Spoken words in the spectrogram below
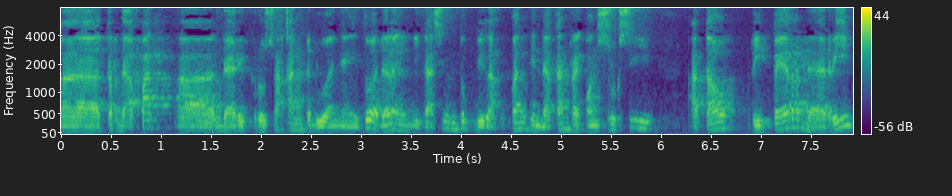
uh, terdapat uh, dari kerusakan keduanya itu adalah indikasi untuk dilakukan tindakan rekonstruksi atau repair dari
